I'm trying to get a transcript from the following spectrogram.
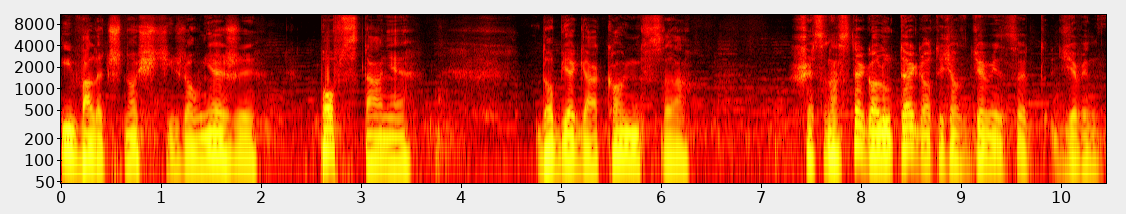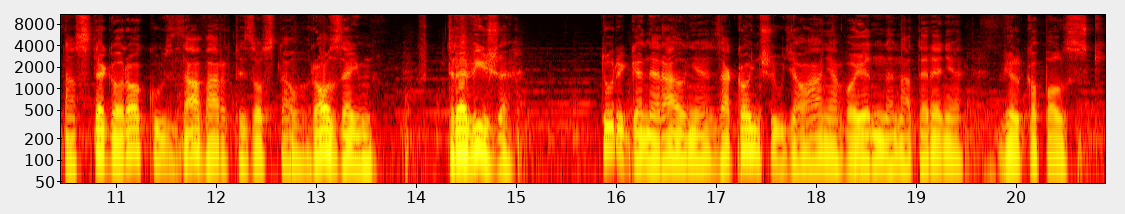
i waleczności żołnierzy powstanie dobiega końca 16 lutego 1919 roku zawarty został rozejm w Trewirze, który generalnie zakończył działania wojenne na terenie Wielkopolski.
